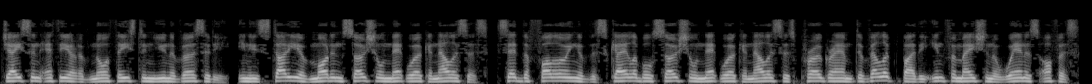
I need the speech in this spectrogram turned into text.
Jason Ethier of Northeastern University, in his study of modern social network analysis, said the following of the Scalable Social Network Analysis program developed by the Information Awareness Office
